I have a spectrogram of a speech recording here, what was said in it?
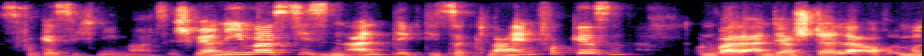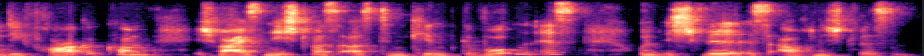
das vergesse ich niemals. Ich werde niemals diesen Anblick dieser Kleinen vergessen. Und weil an der Stelle auch immer die Frage kommt, ich weiß nicht, was aus dem Kind geworden ist und ich will es auch nicht wissen.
